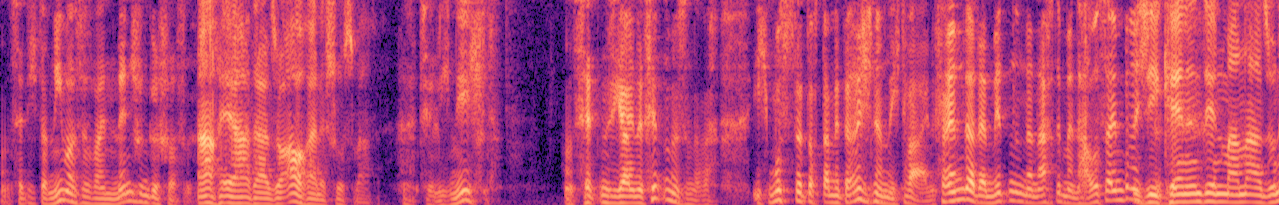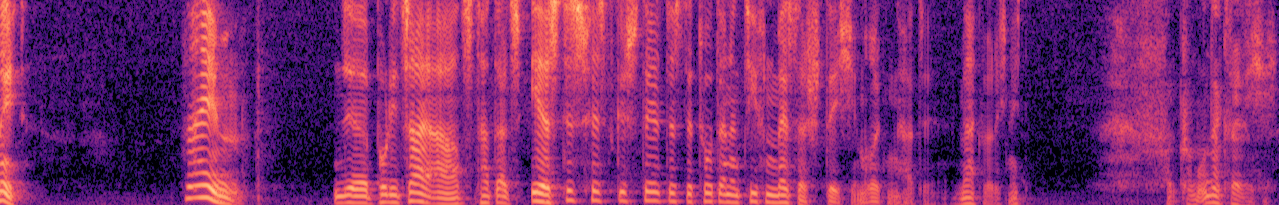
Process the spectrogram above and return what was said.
Sonst hätte ich doch niemals auf einen Menschen geschossen. Ach, er hatte also auch eine Schusswaffe. Natürlich nicht. Sonst hätten Sie ja eine finden müssen, aber ich musste doch damit rechnen, nicht wahr? Ein Fremder, der mitten in der Nacht in mein Haus einbricht. Sie kennen den Mann also nicht? Nein. Der Polizeiarzt hat als erstes festgestellt, dass der Tote einen tiefen Messerstich im Rücken hatte. Merkwürdig, nicht? Vollkommen unerklärlich.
